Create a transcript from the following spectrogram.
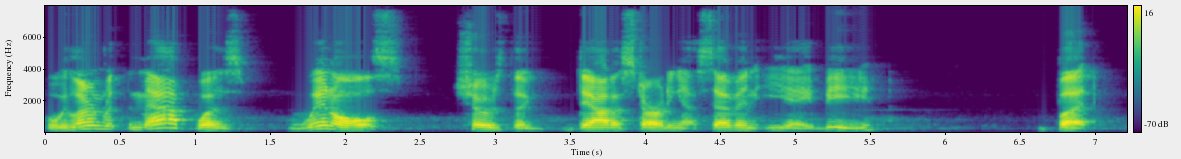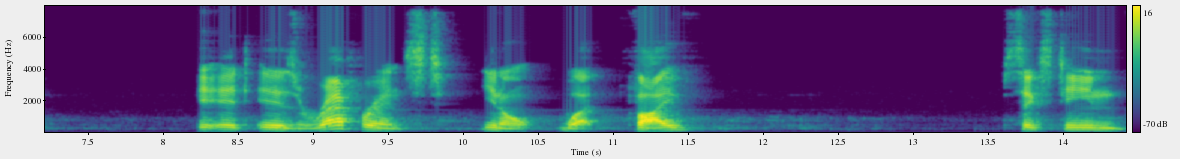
What we learned with the map was WinOLS shows the data starting at 7 EAB, but it is referenced, you know, what, 5, 16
